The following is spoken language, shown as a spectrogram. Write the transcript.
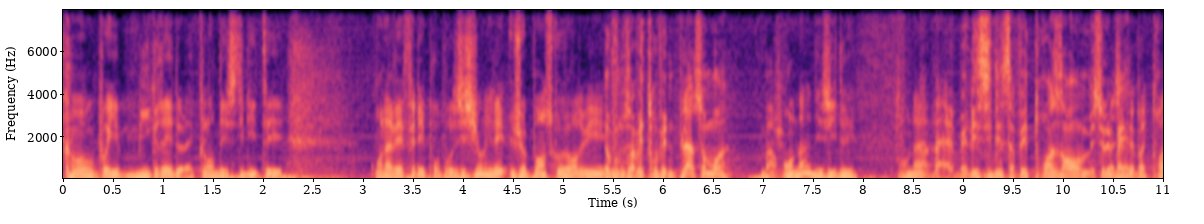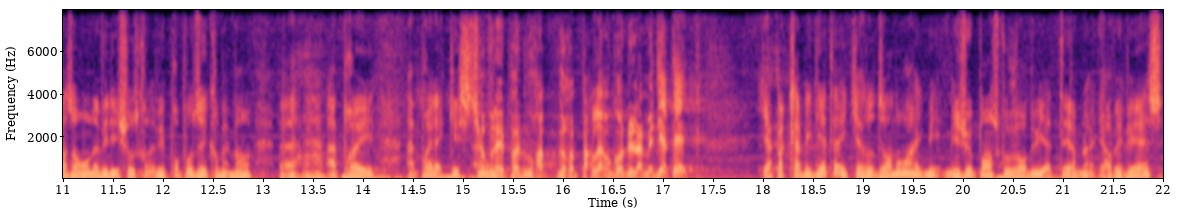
comment vous pourriez migrer de la clandestinité? On avait fait des propositions. Il est, je pense qu'aujourd'hui, Vous nous avez trouvé une place au moins. bah, on a des idées. On a, Ah ben, ben, les idées, ça fait trois ans, monsieur mais le ça maire. fait pas que trois ans. On avait des choses qu'on avait proposées quand même. hein. Euh, après, après la Ah, question. Vous n'allez pas nous reparler encore de la médiathèque Il n'y a pas que la médiathèque, il y a d'autres endroits. Mais, mais je pense qu'aujourd'hui, à terme, la RVVS,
